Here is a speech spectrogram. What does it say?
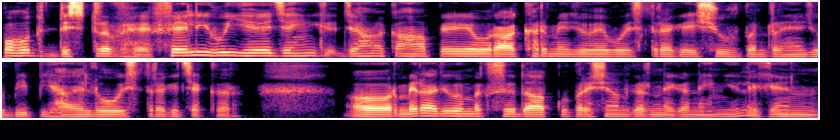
بہت ڈسٹرب ہے۔ پھیلی ہوئی ہے جہیں، جہاں کہاں پہ اور آخر میں جو ہے وہ اس طرح کے ایشوز بن رہے ہیں، جو بی پی ہائی لو اس طرح کے چکر۔ اور میرا جو ہے مقصد آپ کو پریشان کرنے کا نہیں ہے، لیکن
